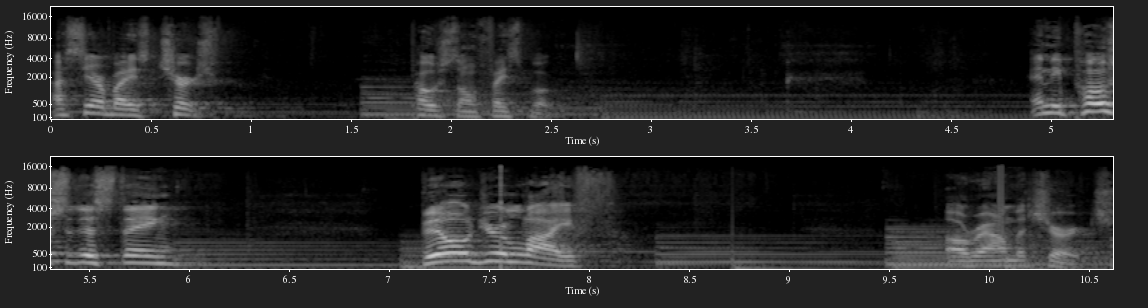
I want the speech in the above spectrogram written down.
I see everybody's church post on Facebook. And he posted this thing build your life around the church.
